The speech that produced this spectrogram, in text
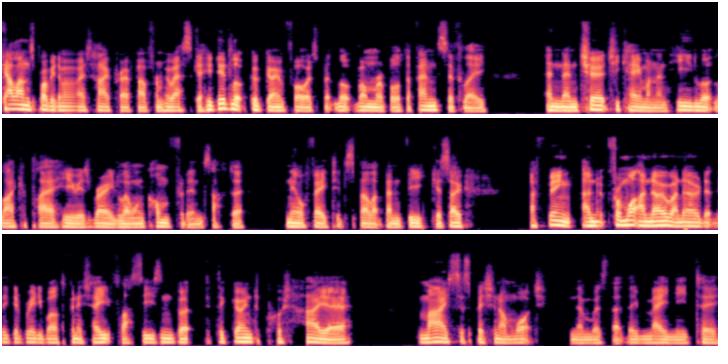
Galán's probably the most high profile from Huesca, who did look good going forwards, but looked vulnerable defensively. And then Cervi came on and he looked like a player who is very low on confidence after an ill-fated spell at Benfica. So I think, and from what I know, I know that they did really well to finish eighth last season. But if they're going to push higher, my suspicion on watching them was that they may need to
